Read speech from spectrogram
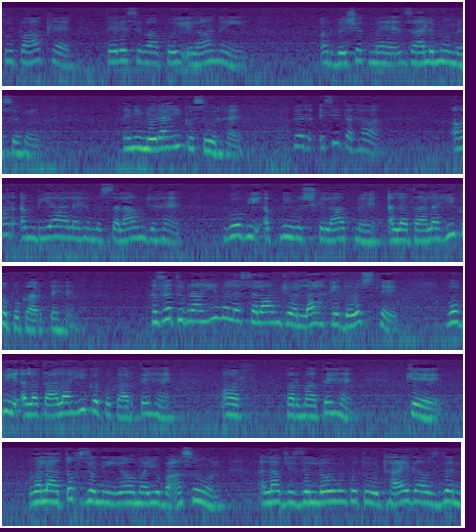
تو پاک ہے، تیرے سوا کوئی الہ نہیں، اور بے شک میں ظالموں میں سے ہوں۔ یعنی میرا ہی قصور ہے۔ پھر اسی طرح اور انبیاء علیہ السلام جو ہیں، وہ بھی اپنی مشکلات میں اللہ تعالیٰ ہی کو پکارتے ہیں۔ حضرت ابراہیم علیہ السلام جو اللہ کے دوست تھے، وہ بھی اللہ تعالیٰ ہی کو پکارتے ہیں۔ اور فرماتے ہیں کہ ولا تخزنی یوم یبعثون اللہ جس دن لوگوں کو تو اٹھائے گا، اس دن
